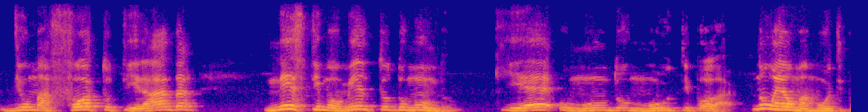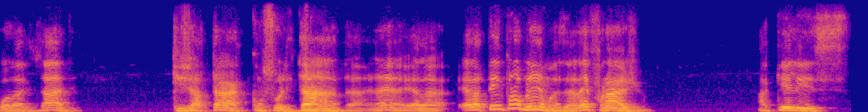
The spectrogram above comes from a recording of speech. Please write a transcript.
de uma foto tirada neste momento do mundo, que é o mundo multipolar. Não é uma multipolaridade que já está consolidada, né? ela, ela tem problemas, ela é frágil. Aqueles,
